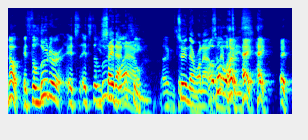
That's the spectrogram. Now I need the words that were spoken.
No, it's the lunar. It's it's the You lunar say that blessing. Like, Soon they'll run out of Oh, whoa, whoa, hey, hey, hey, hey!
